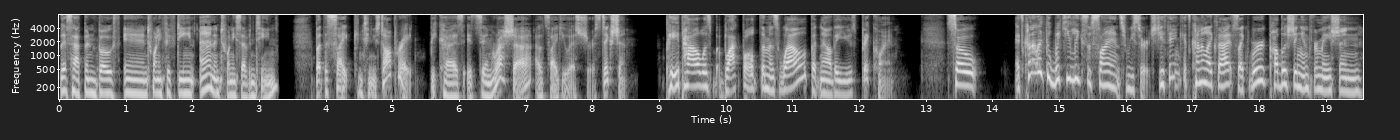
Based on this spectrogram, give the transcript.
This happened both in 2015 and in 2017, but the site continues to operate because it's in Russia outside US jurisdiction. PayPal was blackballed them as well, but now they use Bitcoin. So it's kind of like the WikiLeaks of science research. Do you think it's kind of like that? It's like we're publishing information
